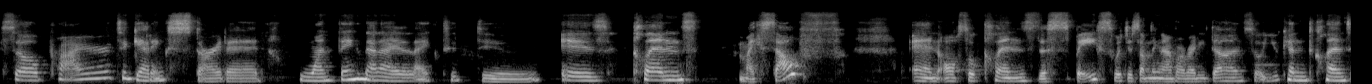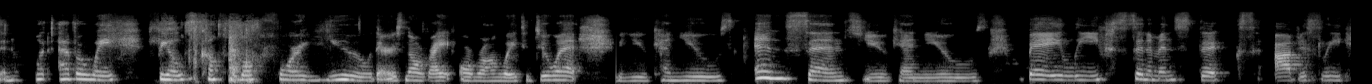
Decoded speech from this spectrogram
So, prior to getting started, one thing that I like to do is cleanse myself and also cleanse the space, which is something I've already done. So you can cleanse in whatever way feels comfortable for you. There is no right or wrong way to do it. You can use incense, you can use bay leaf, cinnamon sticks, obviously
